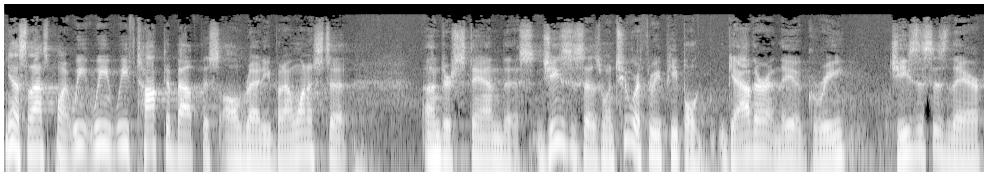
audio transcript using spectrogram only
Yes, last point. We, we, we've talked about this already, but I want us to understand this. Jesus says when two or three people gather and they agree, Jesus is there,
